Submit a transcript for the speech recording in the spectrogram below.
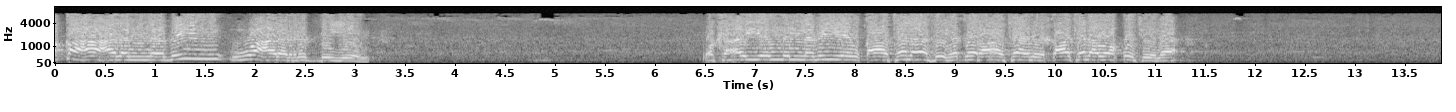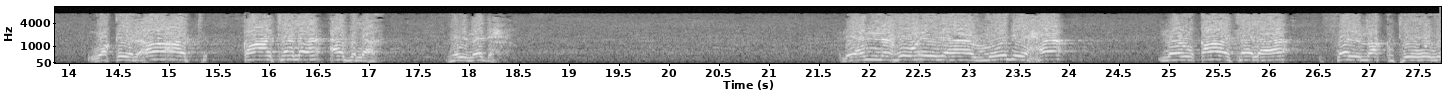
وقع على النبي وعلى الربيين. وكأي من نبي قاتل فيه قراءتان قاتل وقتل. وقراءة قاتل أبلغ في المدح. لأنه إذا مدح من قاتل فالمقتول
